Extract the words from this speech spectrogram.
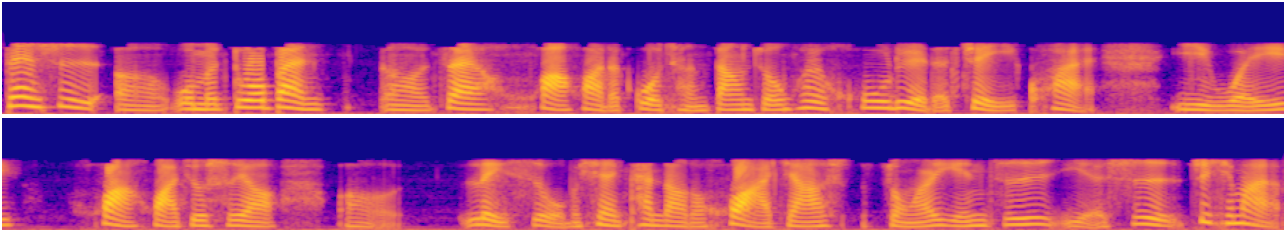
但是呃，我们多半呃在画画的过程当中会忽略的这一块，以为画画就是要呃类似我们现在看到的画家。总而言之，也是最起码。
